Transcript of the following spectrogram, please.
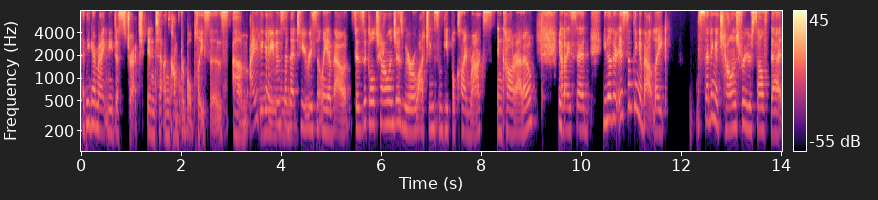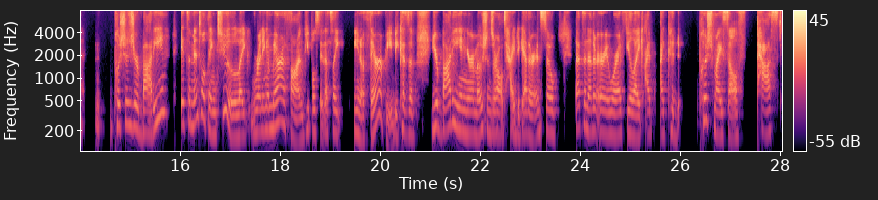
I think I might need to stretch into uncomfortable places. Um, I think I even said that to you recently about physical challenges. We were watching some people climb rocks in Colorado. And I said, you know, there is something about like setting a challenge for yourself that pushes your body. It's a mental thing too, like running a marathon. People say that's like you know therapy because of your body and your emotions are all tied together and so that's another area where i feel like i i could push myself past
